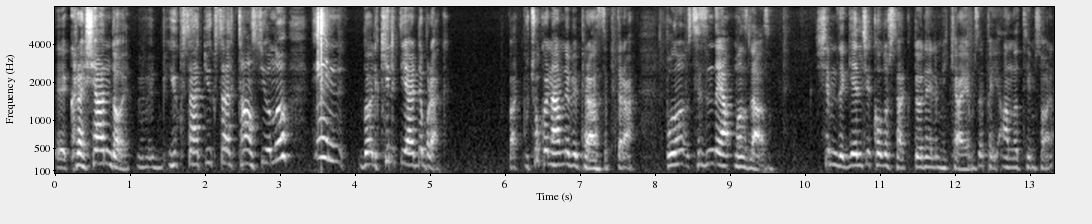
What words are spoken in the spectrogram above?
e, crescendo yükselt yükselt tansiyonu en böyle kilit yerde bırak. Bak bu çok önemli bir prensiptir ha. Bunu sizin de yapmanız lazım. Şimdi gelecek olursak dönelim hikayemize. Peki anlatayım sonra.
